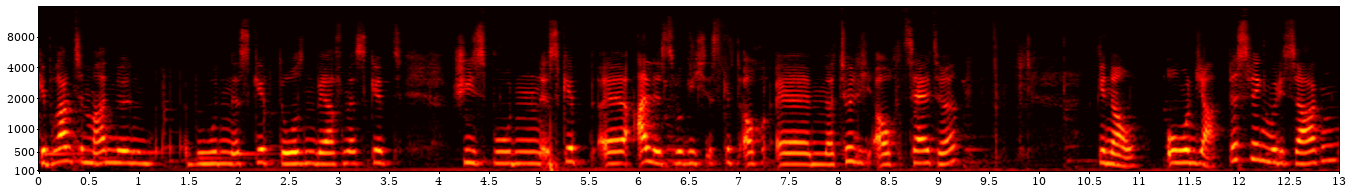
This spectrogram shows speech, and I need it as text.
gebrannte Mandelnbuden, es gibt Dosenwerfen, es gibt Schießbuden, es gibt äh, alles wirklich. Es gibt auch ähm, natürlich auch Zelte. Genau. Und ja, deswegen würde ich sagen,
